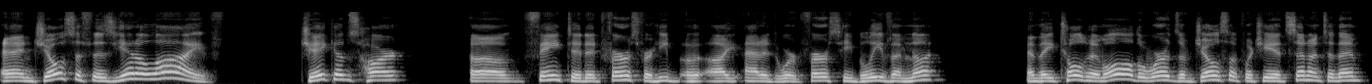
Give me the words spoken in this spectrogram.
And Joseph is yet alive. Jacob's heart uh, fainted at first, for he, uh, I added the word first, he believed them not. And they told him all the words of Joseph, which he had said unto them.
